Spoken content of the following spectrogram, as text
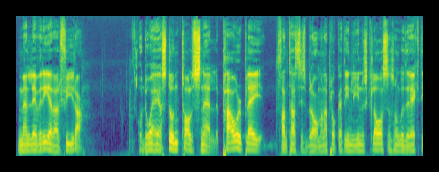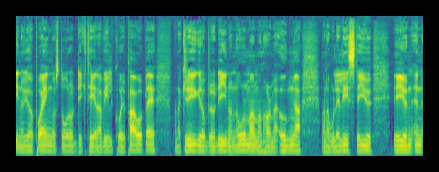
Men levererar fyra. Och då är jag stundtals snäll. Powerplay, fantastiskt bra. Man har plockat in Linus Klasen som går direkt in och gör poäng och står och dikterar villkor i powerplay. Man har Kryger och Brodin och Norman, man har de här unga, man har Olle Liss. Det är ju, det är ju en, en,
